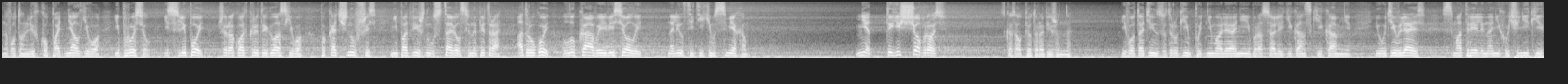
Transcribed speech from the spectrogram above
Но вот он легко поднял его и бросил, и слепой, широко открытый глаз его, покачнувшись, неподвижно уставился на Петра, а другой, лукавый и веселый, налился тихим смехом. «Нет, ты еще брось!» — сказал Петр обиженно. И вот один за другим поднимали они и бросали гигантские камни, и, удивляясь, смотрели на них ученики.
